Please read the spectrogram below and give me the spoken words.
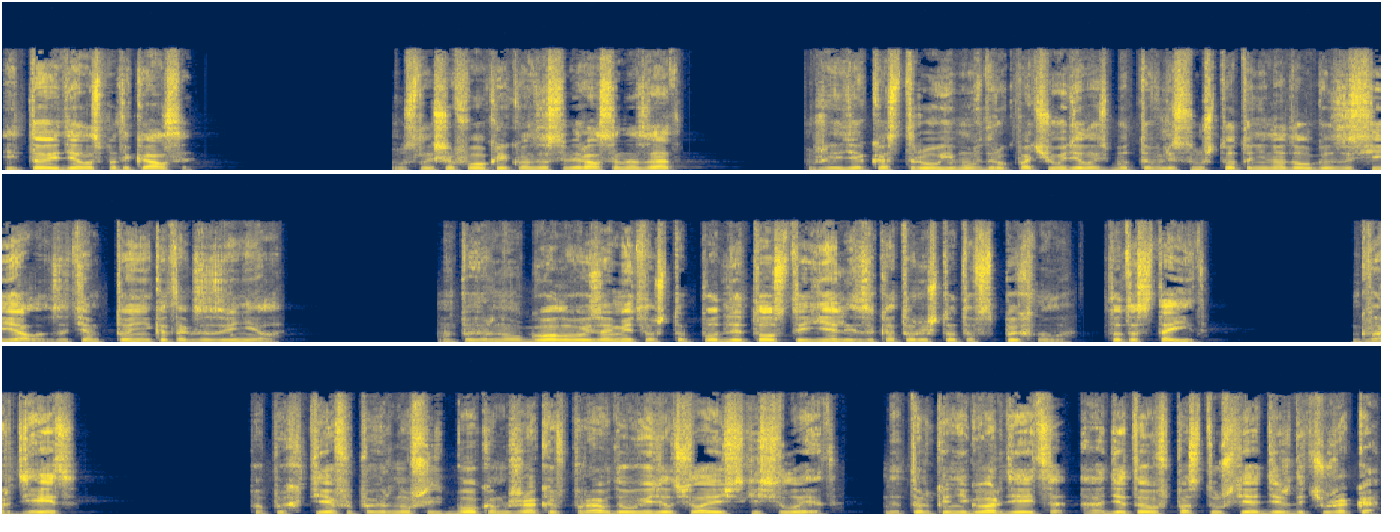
И то и дело спотыкался. Услышав окрик, он засобирался назад. Уже идя к костру, ему вдруг почудилось, будто в лесу что-то ненадолго засияло, затем тоненько так зазвенело. Он повернул голову и заметил, что подле толстой ели, за которой что-то вспыхнуло, кто-то стоит. Гвардеец? Попыхтев и повернувшись боком, Жак и вправду увидел человеческий силуэт. Да только не гвардейца, а одетого в пастушьи одежды чужака.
